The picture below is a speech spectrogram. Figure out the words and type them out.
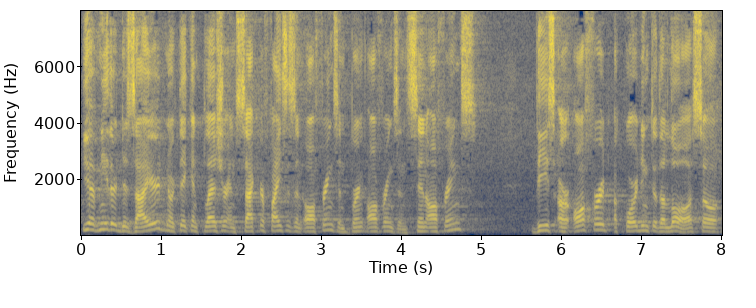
You have neither desired nor taken pleasure in sacrifices and offerings and burnt offerings and sin offerings. These are offered according to the law. So,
